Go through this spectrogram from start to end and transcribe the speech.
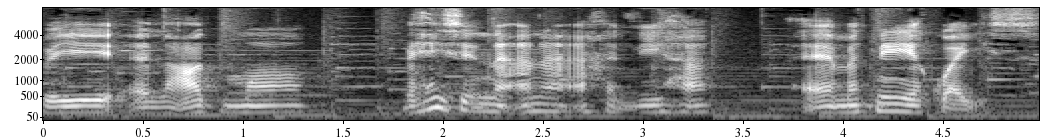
بالعظمة بحيث إن أنا أخليها متنية كويس.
